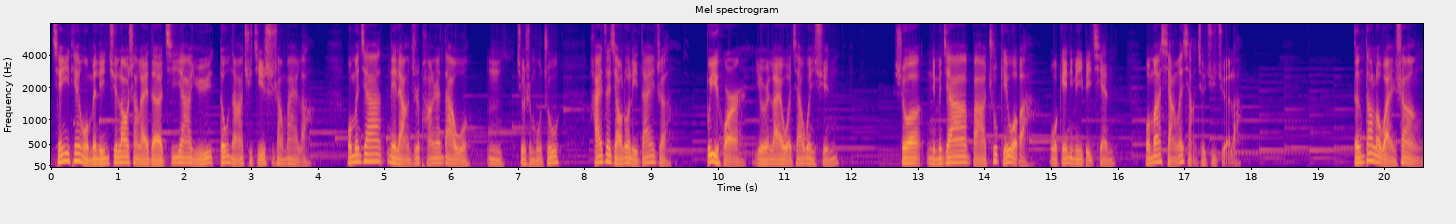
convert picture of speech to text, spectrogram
前一天我们邻居捞上来的鸡鸭鱼都拿去集市上卖了。我们家那两只庞然大物，嗯，就是母猪，还在角落里待着。不一会儿，有人来我家问询，说：“你们家把猪给我吧，我给你们一笔钱。”我妈想了想就拒绝了。等到了晚上。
